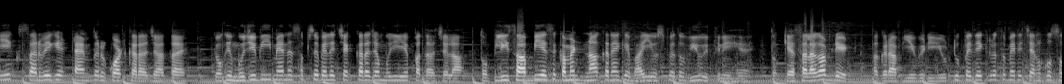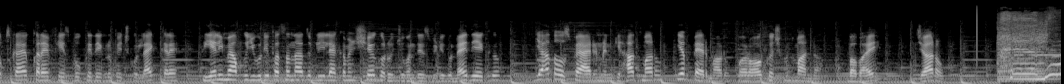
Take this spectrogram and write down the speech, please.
एक सर्वे के टाइम पे रिकॉर्ड करा जाता है। क्योंकि मुझे भी मैंने सबसे पहले चेक करा जब मुझे ये पता चला। तो प्लीज़ आप भी ऐसे कमेंट ना करें कि भाई उस पर तो व्यू इतनी है। तो कैसा लगा अपडेट अगर आप ये वीडियो यूट्यूब पे देख रहे हो तो मेरे चैनल को सब्सक्राइब करें फेसबुक पे देख रहे हो पेज को लाइक करें। रियली में आपको ये वीडियो पसंद आए तो प्लीज़ लाइक कमेंट शेयर करो। जो बंदे इस वीडियो को नए देख रहे हो, या तो उस पर आयरन मैन के हाथ मारो या पैर मारो। और कुछ मत मानना। बाय जा रहा हूँ। and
